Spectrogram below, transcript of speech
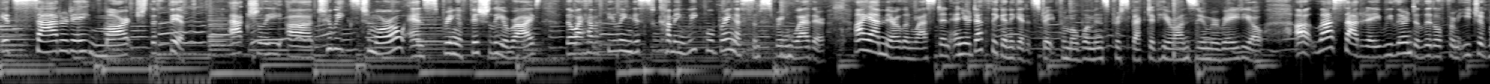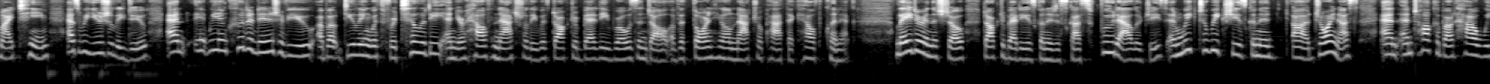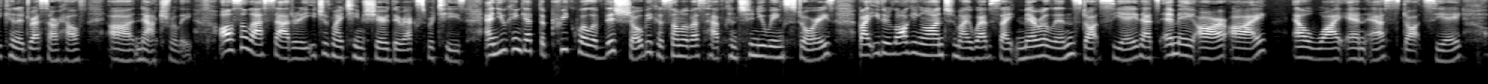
It's Saturday, March the 5th. Actually, uh, two weeks tomorrow, and spring officially arrives, though I have a feeling this coming week will bring us some spring weather. I am Marilyn Weston, and you're definitely going to get it straight from a woman's perspective here on Zoomer Radio. Uh, last Saturday, we learned a little from each of my team, as we usually do, and it, we included an interview about dealing with fertility and your health naturally with Dr. Betty Rosendahl of the Thornhill Naturopathic Health Clinic. Later in the show, Dr. Betty is going to discuss food allergies, and week to week, she is going to uh, join us and, and talk about how we can address our health uh, naturally. Also, last Saturday, each of my teams shared their expertise, and you can get the prequel of this show because some of us have continuing stories by either logging on to my website, marilyns.ca. That's M A R I lyns.ca,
